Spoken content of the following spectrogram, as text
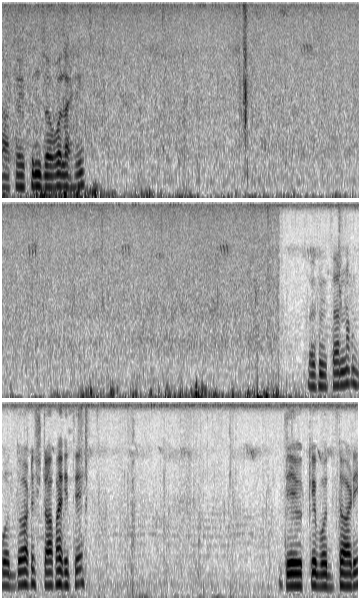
आता इथून जवळ आहे. तर मित्रांनो बौद्धवाडी स्टॉप आहे इथे. देव के बौद्धवाडी.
